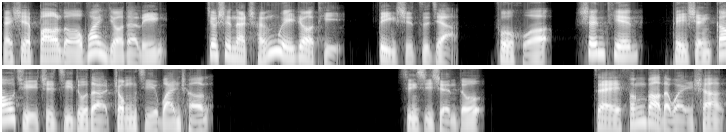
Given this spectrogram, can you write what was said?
乃是包罗万有的灵，就是那成为肉体、钉十字架、复活。升天被神高举之基督的终极完成。信息选读：在风暴的晚上，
